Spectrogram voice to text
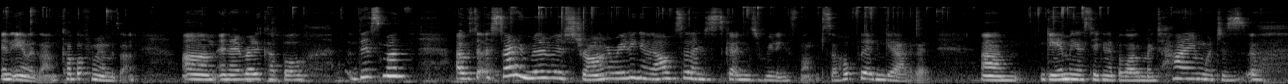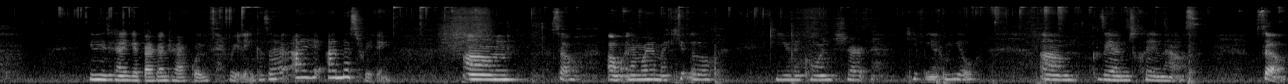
And Amazon. A couple from Amazon. Um, and I read a couple. This month, I was starting really, really strong at reading, and then all of a sudden I just got into reading slump. So hopefully I can get out of it. Um, gaming has taken up a lot of my time, which is... Ugh, you need to kind of get back on track with reading because I, I, I miss reading. Um, so, oh, and I'm wearing my cute little unicorn shirt, keeping it real. Um, because yeah, I'm just cleaning the house. So,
